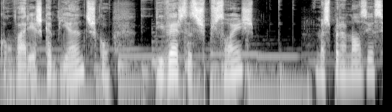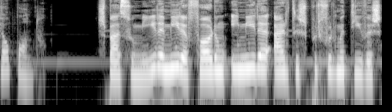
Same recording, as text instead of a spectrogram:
com várias cambiantes, com diversas expressões mas para nós esse é o ponto. Espaço Mira, Mira Fórum e Mira Artes Performativas,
